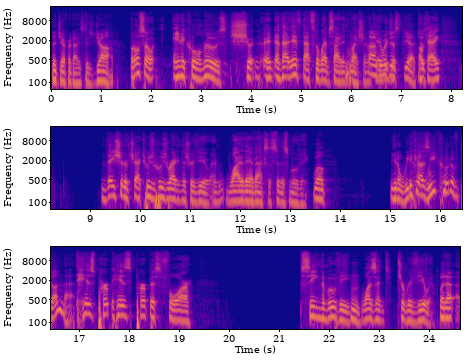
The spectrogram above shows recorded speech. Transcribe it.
that jeopardized his job. But also, ain't it cool news shouldn't and, and that if that's the website in uh, question. No, Okay, we're just- yeah, just- okay. They should have checked who's who's writing this review and why do they have access to this movie. Well, you know, we Because- could, we could have done that. His purp his purpose for seeing the movie Hmm. wasn't to review it. But uh,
